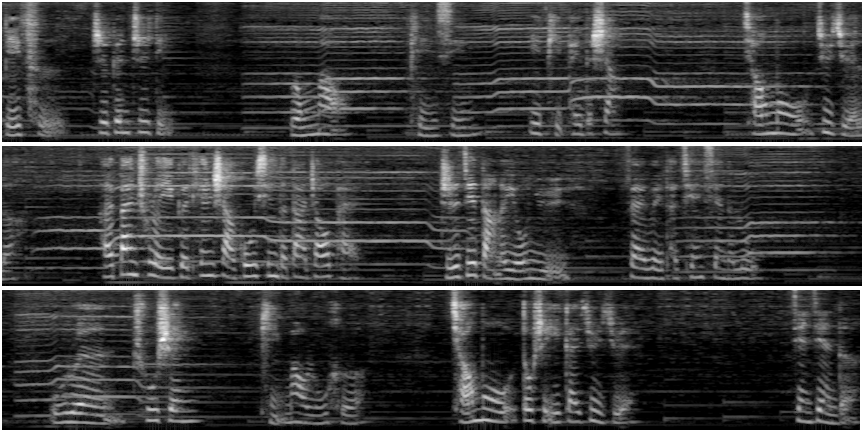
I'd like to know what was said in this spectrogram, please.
彼此知根知底，容貌、品行亦匹配得上。乔木拒绝了，还搬出了一个天煞孤星的大招牌，直接挡了有女再为他牵线的路。无论出身。品貌如何，乔木都是一概拒绝。渐渐的，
